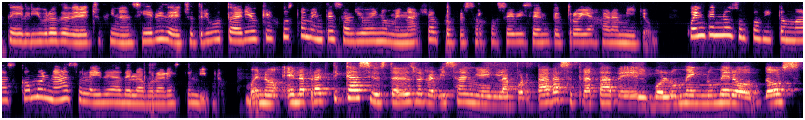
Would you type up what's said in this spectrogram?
del libro de Derecho Financiero y Derecho Tributario que justamente salió en homenaje al profesor José Vicente Troya Jaramillo. Cuéntenos un poquito más cómo nace la idea de elaborar este libro. Bueno, en la práctica, si ustedes lo revisan en la portada, se trata del volumen número 2.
